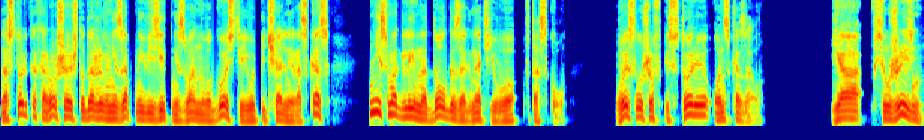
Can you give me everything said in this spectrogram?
Настолько хорошее, что даже внезапный визит незваного гостя и его печальный рассказ не смогли надолго загнать его в тоску. Выслушав историю, он сказал. «Я всю жизнь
